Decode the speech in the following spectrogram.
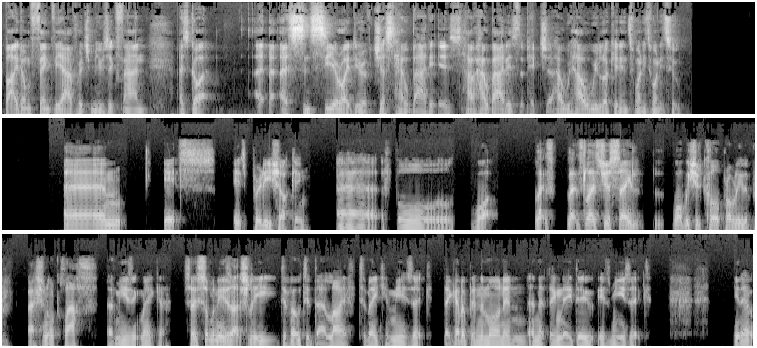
but I don't think the average music fan has got a, sincere idea of just how bad it is. How how bad is the picture? How how are we looking in 2022? Um, it's it's pretty shocking uh, for what let's let's let's just say what we should call probably the professional class of music maker. So someone who's actually devoted their life to making music. They get up in the morning and the thing they do is music. You know,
